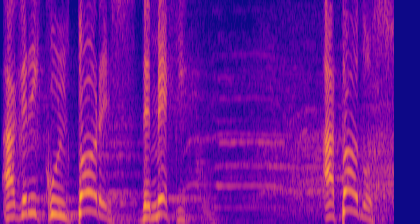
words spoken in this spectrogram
agricultores de México, a todos.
